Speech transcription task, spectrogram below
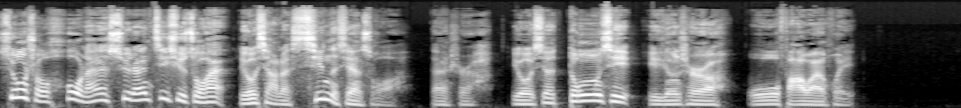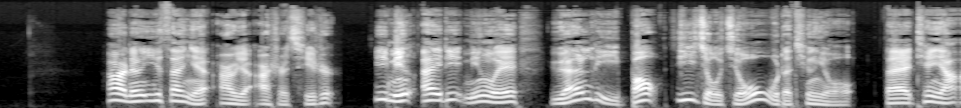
凶手后来虽然继续作案，留下了新的线索，但是啊，有些东西已经是无法挽回。二零一三年二月二十七日，一名 ID 名为“原礼包一九九五”的听友在天涯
